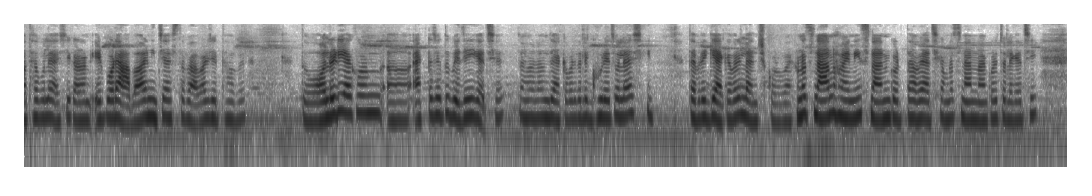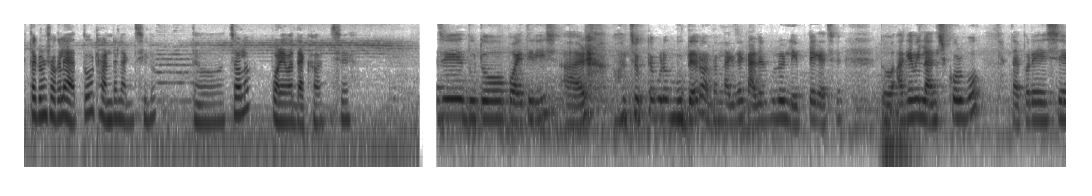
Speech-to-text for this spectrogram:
কথা বলে আসি, কারণ এরপরে আবার নিচে আসতে হবে, আবার যেতে হবে। তো অলরেডি এখন একটা যেহেতু বেজেই গেছে, তো আমি বললাম যে একেবারে তাহলে ঘুরে চলে আসি। তারপরে গিয়ে একেবারে লাঞ্চ করব। এখনও স্নান হয়নি, স্নান করতে হবে, আজকে আমরা স্নান না করে চলে গেছি। তার কারণ সকালে এত ঠান্ডা লাগছিল। তো চলো, পরে আবার দেখা হচ্ছে। যে দুটো পঁয়ত্রিশ, আর চোখটা পুরো ভূতের মতন লাগছে কাজের পুরো লেপটে গেছে। তো আগে আমি লাঞ্চ করব, তারপরে এসে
